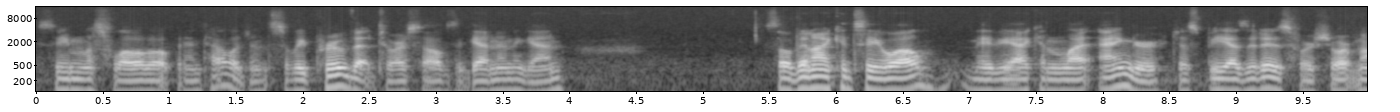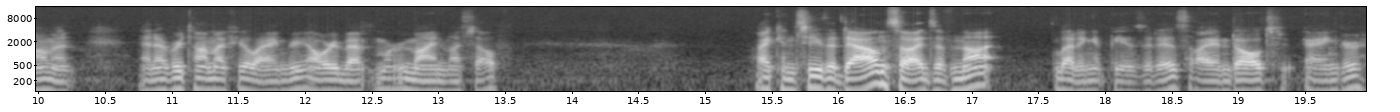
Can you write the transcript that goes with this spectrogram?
seamless flow of open intelligence. So we prove that to ourselves again and again. So then I could see, well, maybe I can let anger just be as it is for a short moment. And every time I feel angry, I'll remind myself. I can see the downsides of not letting it be as it is. I indulge anger,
